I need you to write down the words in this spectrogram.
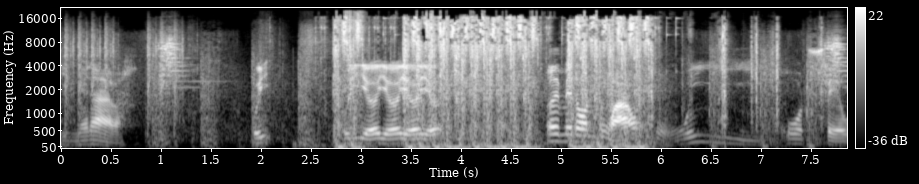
ยิงไม่ได้วะอุ้ยเยอะเยอะเยอะเยอะเฮ้ยไม่โดนหัวโอ้โหโคตรเฟล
